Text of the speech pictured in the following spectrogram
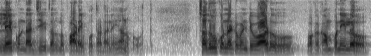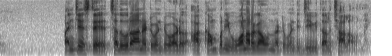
లేకుండా జీవితంలో పాడైపోతాడని అనుకోవద్దు. చదువుకున్నటువంటి వాడు ఒక కంపెనీలో పనిచేస్తే చదువు రానటువంటి వాడు ఆ కంపెనీ ఓనర్గా ఉన్నటువంటి జీవితాలు చాలా ఉన్నాయి.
